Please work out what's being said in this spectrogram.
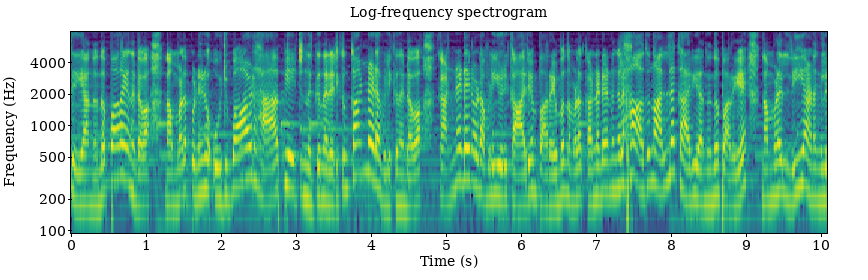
ചെയ്യാമെന്ന് പറയുന്നുണ്ടാവുക. നമ്മളെ പെണ്ണിന് ഒരുപാട് ഹാപ്പി ആയിട്ട് നിൽക്കുന്നവരായിരിക്കും കണ്ണട വിളിക്കുന്നുണ്ടാവുക. കണ്ണടേനോട് അവൾ ഈ ഒരു കാര്യം പറയുമ്പോൾ നമ്മളെ കണ്ണടയാണെങ്കിൽ ഹാ അത് നല്ല കാര്യമാണെന്ന് പറയേ. നമ്മളെ ലീ ആണെങ്കിൽ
